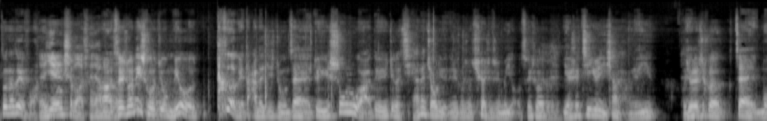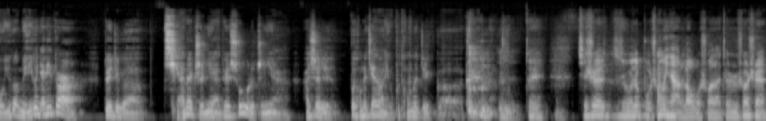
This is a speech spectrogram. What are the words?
都能对付。一人吃饱全家不啊，饿。所以说那时候就没有特别大的这种在对于收入啊、对于这个钱的焦虑，那个时候确实是没有，所以说嗯也是基于以上两个原因。我觉得这个在某一个每一个年龄段儿对这个钱的执念、对收入的执念，还是不同的阶段有不同的这个特点的。嗯，对，其实我就补充一下老五说的，就是说是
